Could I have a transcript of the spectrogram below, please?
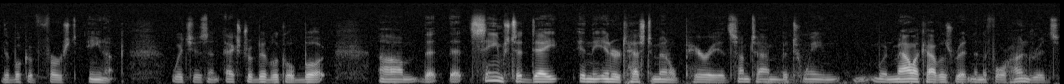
the book of First Enoch, which is an extra biblical book. Um, that that seems to date in the intertestamental period, sometime between when Malachi was written in the 400s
